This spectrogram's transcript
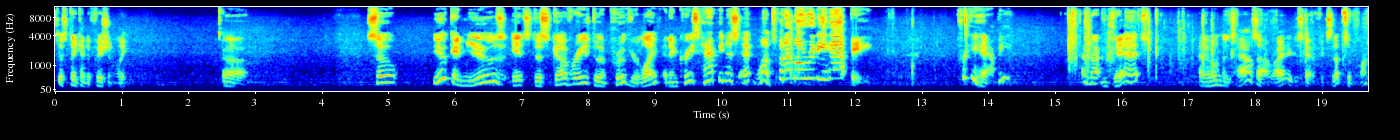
Just thinking efficiently. Uh, so you can use its discoveries to improve your life and increase happiness at once. But I'm already happy. Pretty happy. I'm not in debt. I own this house outright. I just got to fix it up some more.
